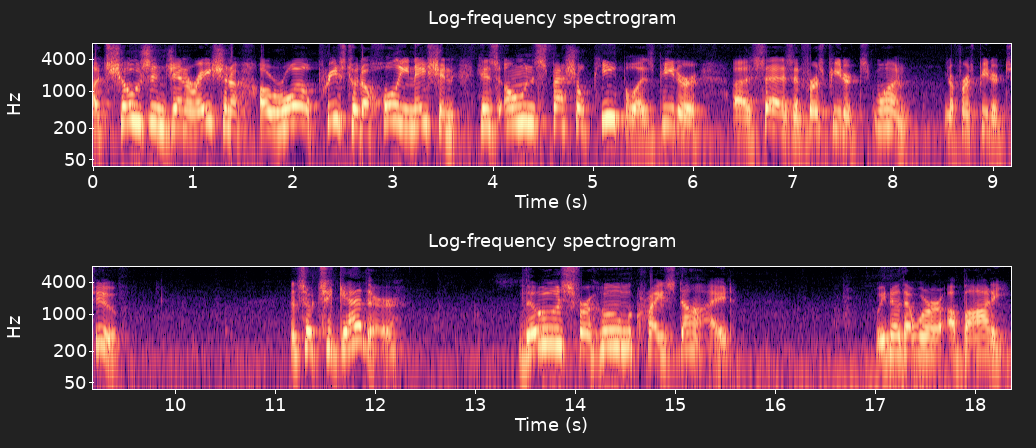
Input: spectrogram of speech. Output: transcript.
a chosen generation, a, a, royal priesthood, a holy nation, his own special people, as Peter uh, says in 1 Peter 1, or 1 Peter 2. And so together, those for whom Christ died, we know that we're a body.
